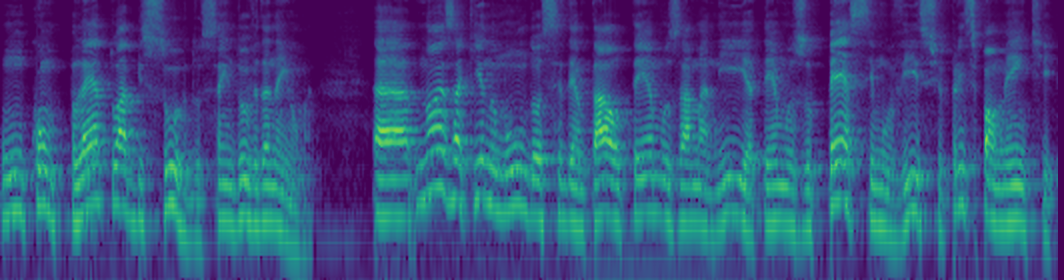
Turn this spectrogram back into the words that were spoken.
um completo absurdo, sem dúvida nenhuma. Uh, nós aqui no mundo ocidental temos a mania, temos o péssimo vício, principalmente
